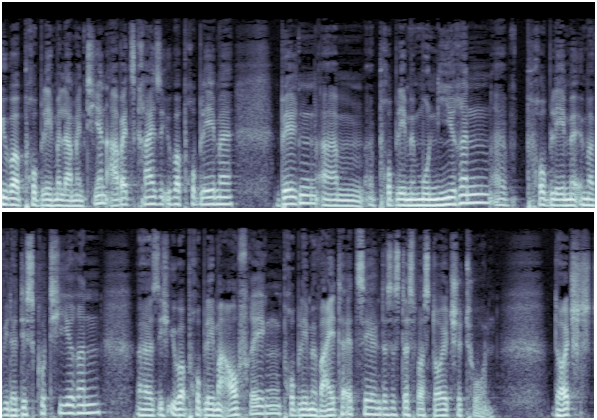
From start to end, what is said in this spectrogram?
über Probleme lamentieren, Arbeitskreise über Probleme bilden, ähm, Probleme monieren, äh, Probleme immer wieder diskutieren, äh, sich über Probleme aufregen, Probleme weitererzählen. Das ist das, was Deutsche tun. Deutsch,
